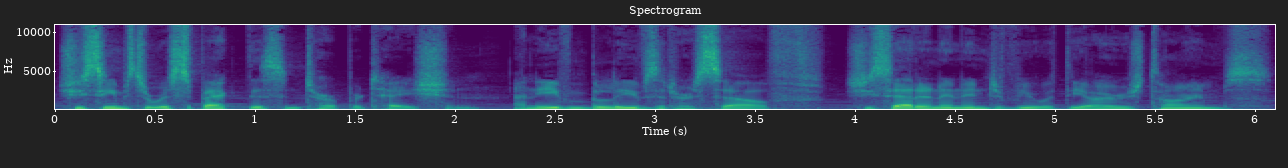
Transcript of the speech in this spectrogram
She seems to respect this interpretation and even believes it herself. She said in an interview with the Irish Times,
